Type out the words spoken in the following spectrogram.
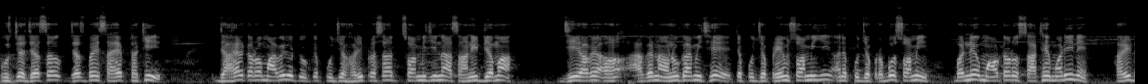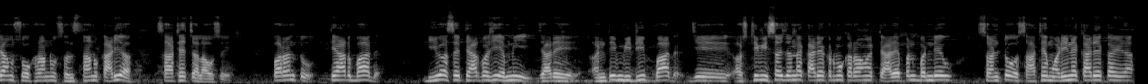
પૂજ્ય જસ, જસભાઈ સાહેબ થકી જાહેર કરવામાં આવેલું હતું કે પૂજ્ય હરિપ્રસાદ સ્વામીજીના સાનિધ્યમાં જે હવે આગળના અનુગામી છે તે પૂજ્ય પ્રેમ સ્વામીજી અને પૂજ્ય પ્રબોધ સ્વામી બંને માવટરો સાથે મળીને હરિધામ સોખરાનું સંસ્થાનું કાર્ય સાથે ચલાવશે. પરંતુ ત્યારબાદ, દિવસે ત્યાર પછી એમની જ્યારે અંતિમ વિધિ બાદ જે અસ્થિ વિસર્જનના કાર્યક્રમો કરવામાં ત્યારે પણ બંને સંતો સાથે મળીને કાર્ય કર્યા.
